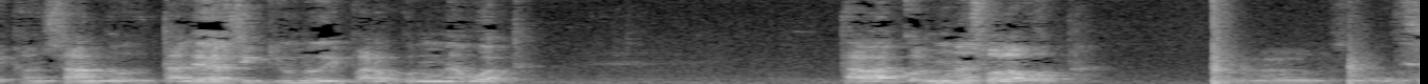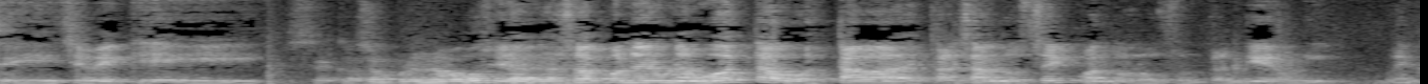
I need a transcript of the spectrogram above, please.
descansando, tal es así que uno disparó con una bota. Estaba con una sola bota. Sí, se ve que Se alcanzó a poner una bota. se alcanzó a poner una bota o estaba descalzándose cuando lo sorprendieron y bueno,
